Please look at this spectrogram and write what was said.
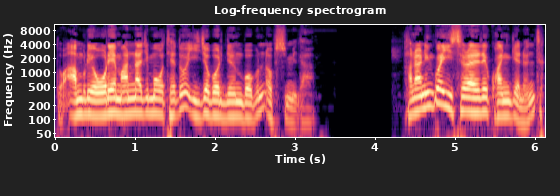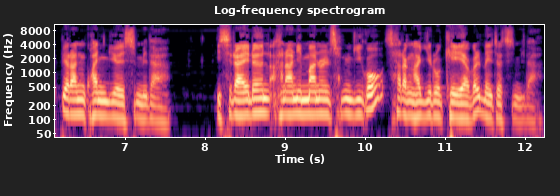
또 아무리 오래 만나지 못해도 잊어버리는 법은 없습니다. 하나님과 이스라엘의 관계는 특별한 관계였습니다. 이스라엘은 하나님만을 섬기고 사랑하기로 계약을 맺었습니다.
